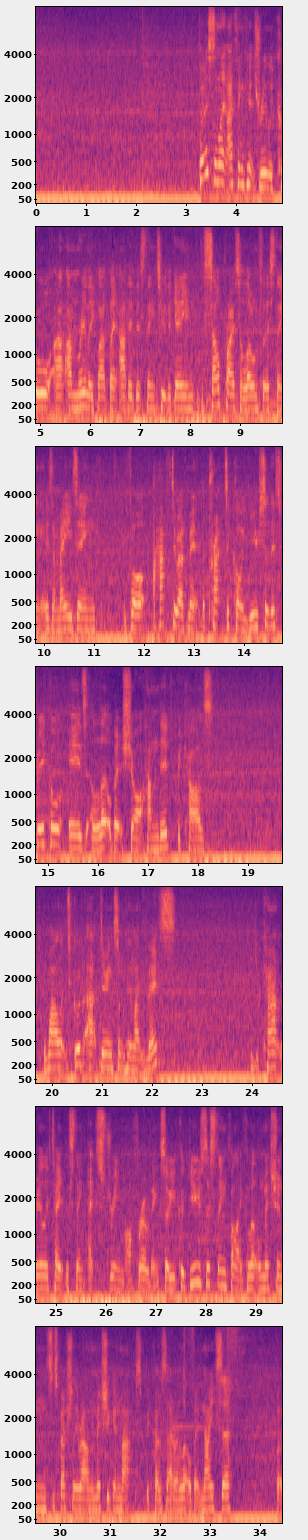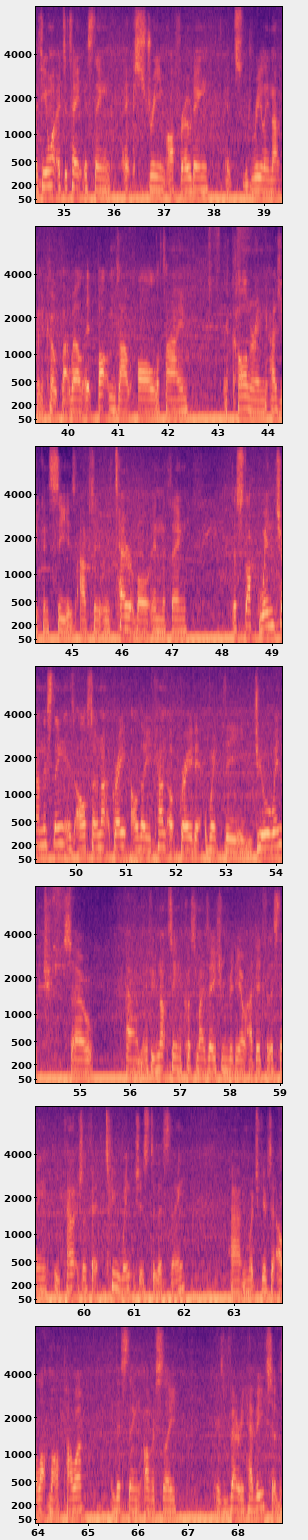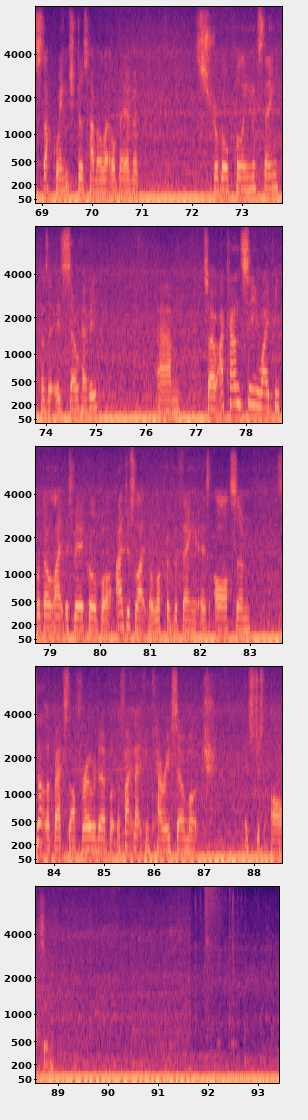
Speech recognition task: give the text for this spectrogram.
Personally, I think it's really cool. I am really glad they added this thing to the game. The sell price alone for this thing is amazing but I have to admit the practical use of this vehicle is a little bit short-handed because while it's good at doing something like this you can't really take this thing extreme off-roading. So you could use this thing for like little missions especially around the Michigan maps because they're a little bit nicer. But if you wanted to take this thing extreme off-roading it's really not going to cope that well. It bottoms out all the time. The cornering, as you can see, is absolutely terrible in the thing. The stock winch on this thing is also not great, although you can upgrade it with the dual winch. So, um, if you've not seen the customization video I did for this thing, you can actually fit two winches to this thing, um, which gives it a lot more power. This thing, obviously, is very heavy so the stock winch does have a little bit of a struggle pulling this thing because it is so heavy. Um, so I can see why people don't like this vehicle, but I just like the look of the thing. It's awesome. It's not the best off-roader, but the fact that it can carry so much is just awesome.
